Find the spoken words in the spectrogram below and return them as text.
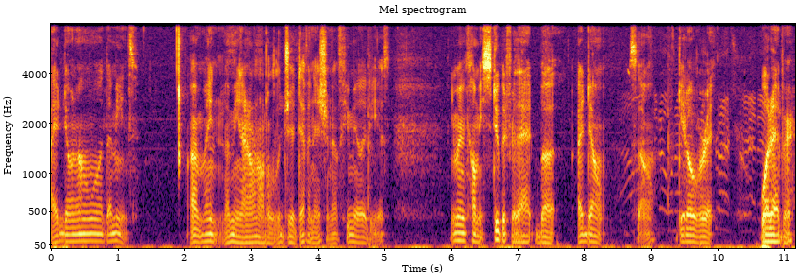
I don't know what that means. I mean, I mean, I don't know what a legit definition of humility is. You may call me stupid for that, but I don't. So get over it. Whatever.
